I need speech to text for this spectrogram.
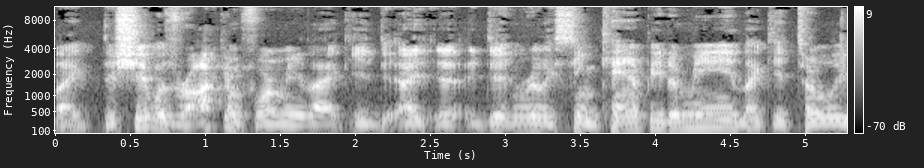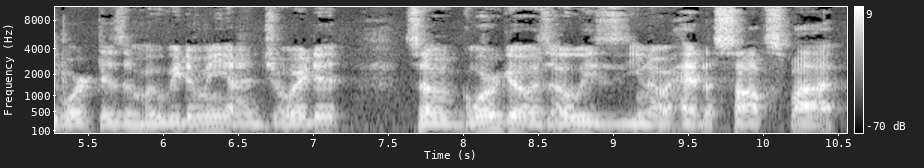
like the shit was rocking for me. Like it, I, it didn't really seem campy to me. Like it totally worked as a movie to me. I enjoyed it. So Gorgo has always, you know, had a soft spot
